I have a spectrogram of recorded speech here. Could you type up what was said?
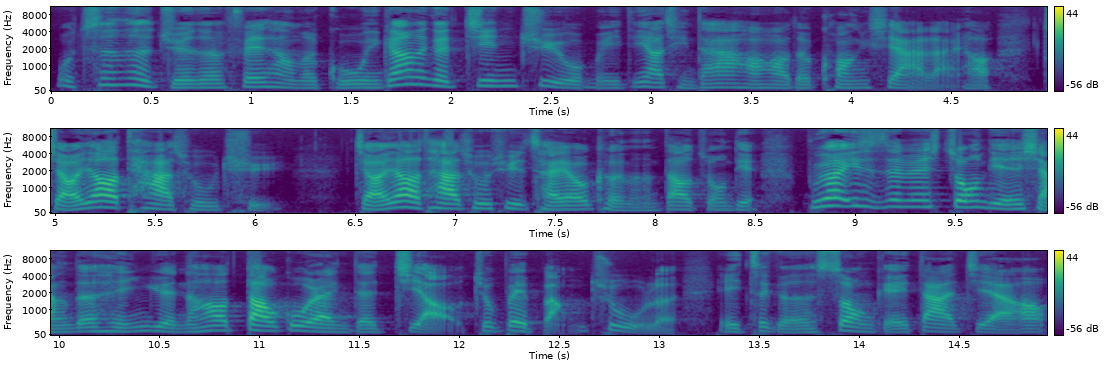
我真的觉得非常的鼓舞。你刚刚那个金句，我们一定要请大家好好的框下来哈，脚要踏出去。脚要踏出去才有可能到终点，不要一直这边终点想得很远，然后倒过来你的脚就被绑住了。诶，这个送给大家哦。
